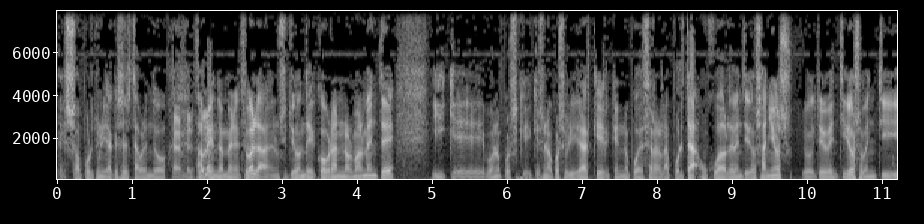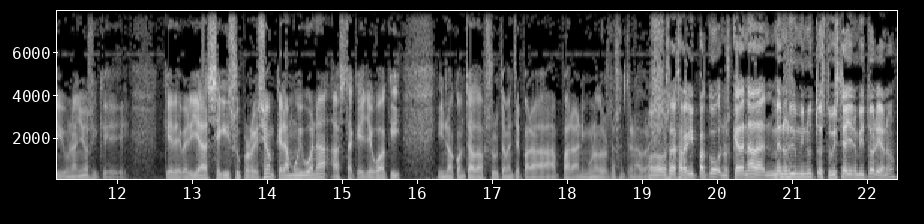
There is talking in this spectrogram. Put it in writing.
esa oportunidad que se le está abriendo en Venezuela. abriendo en Venezuela, en un sitio donde cobran normalmente y que, bueno, pues que, que es una posibilidad que, que no puede cerrar la puerta a un jugador de 22 años, creo que tiene 22 o 21 años y que que debería seguir su progresión, que era muy buena hasta que llegó aquí y no ha contado absolutamente para, para ninguno de los dos entrenadores. Bueno, vamos a dejar aquí, Paco. Nos queda nada, menos de un minuto. Estuviste ayer en Vitoria, ¿no?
